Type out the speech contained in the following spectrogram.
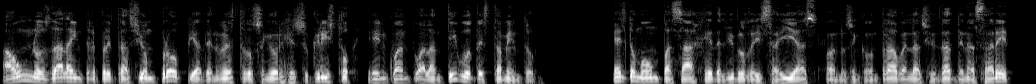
aún nos da la interpretación propia de nuestro Señor Jesucristo en cuanto al Antiguo Testamento. Él tomó un pasaje del libro de Isaías cuando se encontraba en la ciudad de Nazaret.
